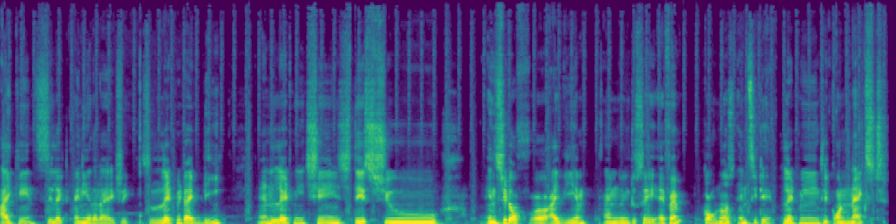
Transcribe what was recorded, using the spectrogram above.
I can select any other directory. So let me type D and let me change this to instead of uh, IBM I'm going to say FM Cognos and C10. Let me click on next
